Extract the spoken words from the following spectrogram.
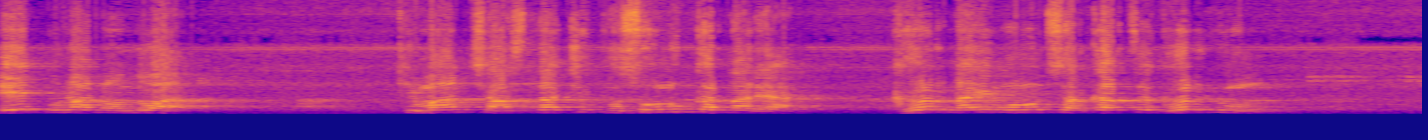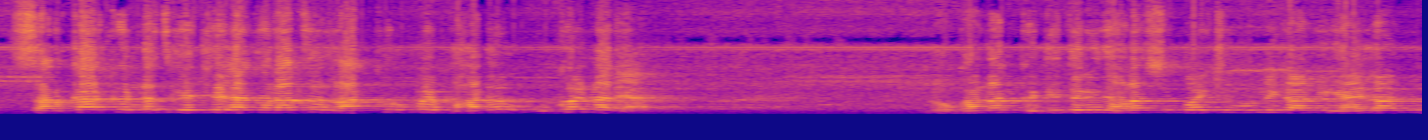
एक गुन्हा नोंदवा. किमान शासनाची फसवणूक करणाऱ्या घर नाही म्हणून सरकारचं घर घेऊन सरकारकडनंच घेतलेल्या घराचं लाख रुपये भाडं उकळणाऱ्या लोकांना कधीतरी धडा शिकवायची भूमिका घ्यायला हवी.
